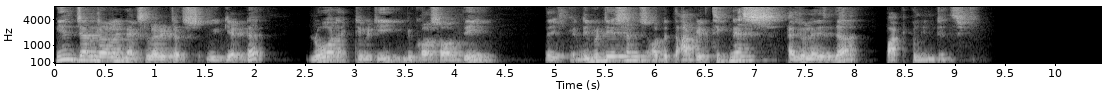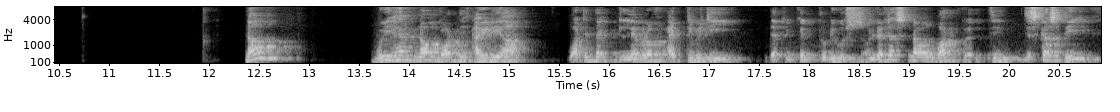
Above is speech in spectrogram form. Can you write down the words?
In general, in accelerators, we get a lower activity because of the the limitations of the target thickness as well as the particle intensity. Now, we have now got the idea what is the level of activity that you can produce. Let us now work, uh, discuss the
